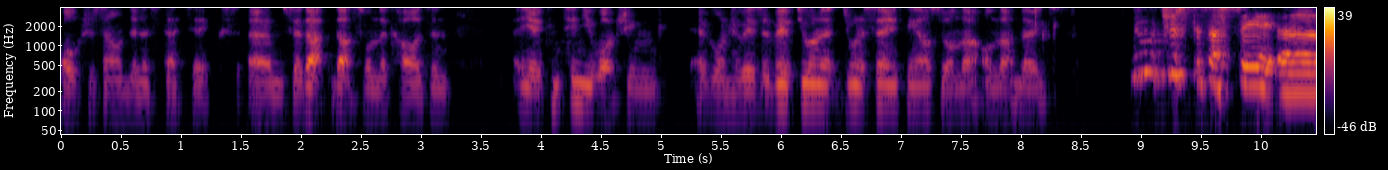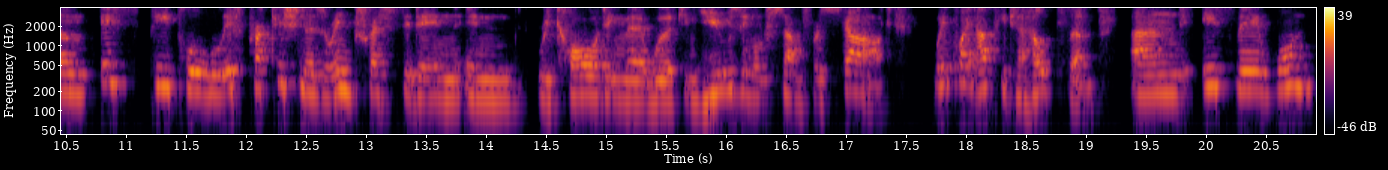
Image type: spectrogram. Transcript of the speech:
ultrasound and aesthetics. Um, so that that's on the cards. And you know continue watching everyone who is. Viv, do you want to do you want to say anything else on that on that note? No, just as I say, um, if people, if practitioners are interested in in recording their work and using ultrasound for a start, we're quite happy to help them. And if they want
